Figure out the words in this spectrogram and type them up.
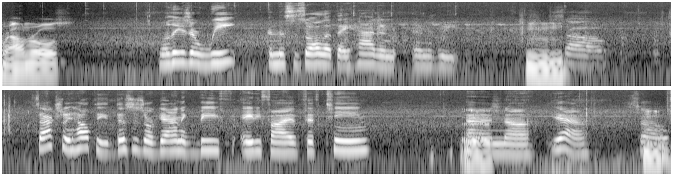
round rolls. Well, these are wheat, and this is all that they had in, in wheat. Hmm. So it's actually healthy. This is organic beef, 85.15, It is. and uh, yeah. So Mhm.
